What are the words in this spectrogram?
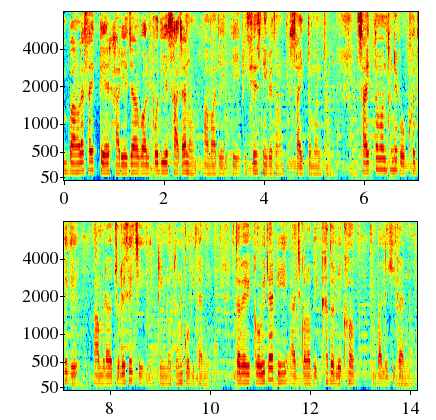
বাংলা সাহিত্যের হারিয়ে যাওয়া গল্প দিয়ে সাজানো আমাদের এই বিশেষ নিবেদন সাহিত্য মন্থন। সাহিত্য মন্থনের পক্ষ থেকে আমরা চলে এসেছি একটি নতুন কবিতা নিয়ে। তবে কবিতাটি আজ কোনো বিখ্যাত লেখক বা লেখিকার নয়।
